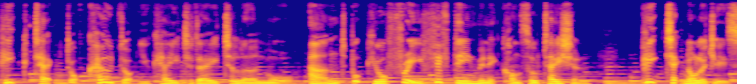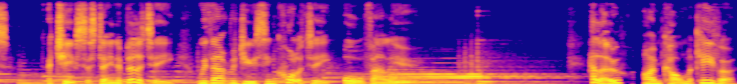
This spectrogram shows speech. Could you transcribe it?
peaktech.co.uk today to learn more and book your free 15 minute consultation. Peak Technologies. Achieve sustainability without reducing quality or value. Hello, I'm Karl McKeever,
